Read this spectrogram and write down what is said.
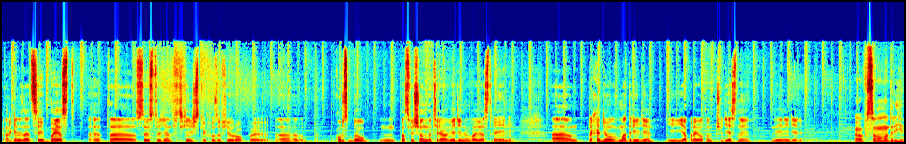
организацией BEST. Это Союз студентов технических вузов Европы. Э, Курс был посвящен материаловедению в авиастроении. Проходил он в Мадриде, и я провел там чудесные две недели. В самом Мадриде?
